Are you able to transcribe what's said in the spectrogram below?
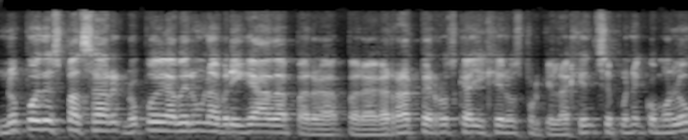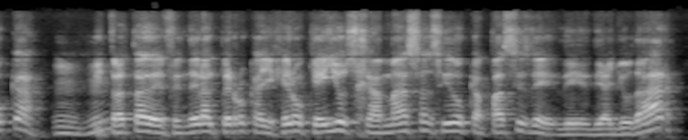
no puedes pasar, no puede haber una brigada para, para agarrar perros callejeros porque la gente se pone como loca y trata de defender al perro callejero que ellos jamás han sido capaces de, de, ayudar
